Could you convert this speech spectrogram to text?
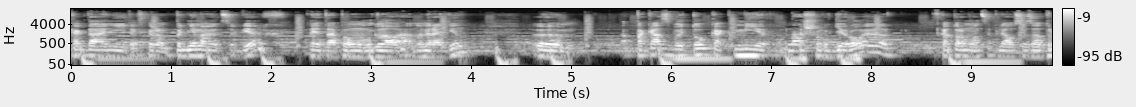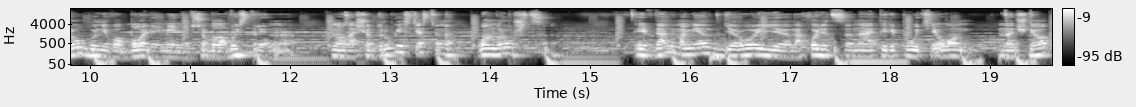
когда они, так скажем, поднимаются вверх, это, по-моему, глава номер один, э, показывает то, как мир нашего героя, в котором он цеплялся за друга, у него более-менее все было выстроено, но за счет друга, естественно, он рушится. И в данный момент герой находится на перепутье. Он начнет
